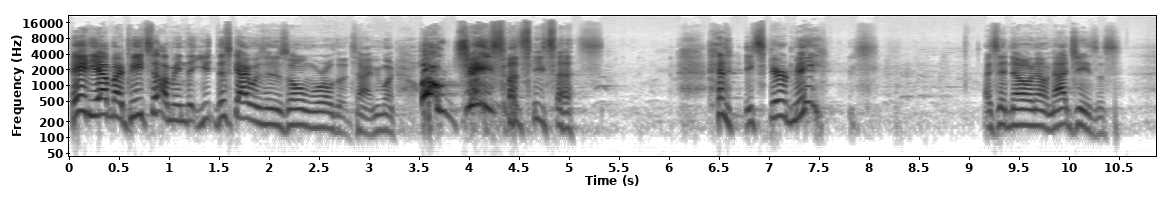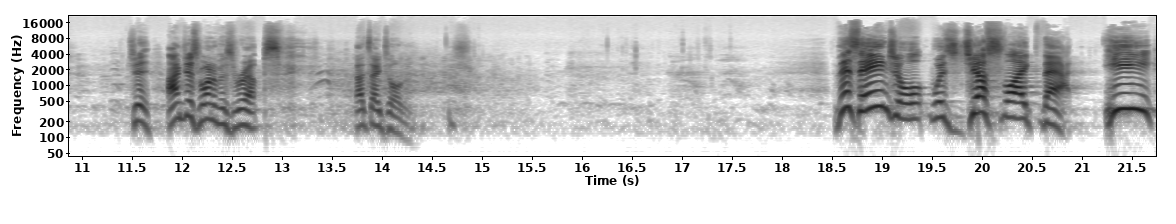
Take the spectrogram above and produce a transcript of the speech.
Hey, do you have my pizza? I mean, the, you, this guy was in his own world at the time. He went, Oh, Jesus, he says. And he scared me. I said, No, no, not Jesus. I'm just one of his reps. That's what I told him. This angel was just like that. He,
